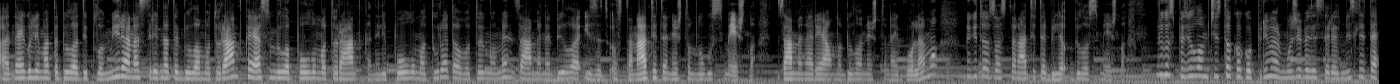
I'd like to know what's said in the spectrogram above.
најголемата била дипломирана, средната била матурантка, јас сум била полуматурантка, нели, полуматурата во тој момент за мене била и за останатите нешто многу смешно. За мене реално било нешто најголемо, меѓутоа за останатите било, било смешно. Ви го споделувам чисто како пример, може би да се размислите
